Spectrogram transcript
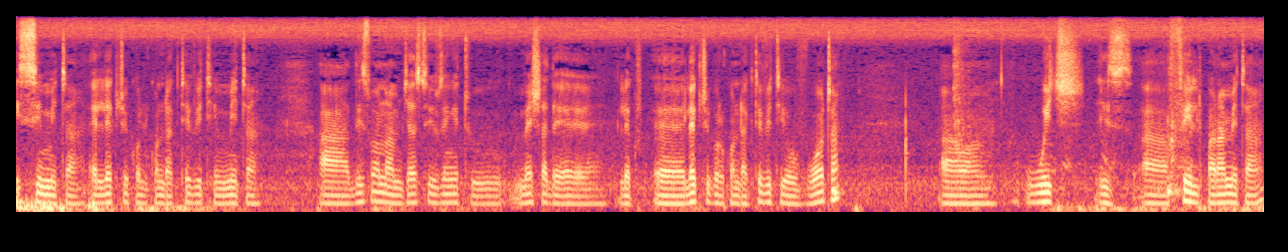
EC meter, electrical conductivity meter. Uh, this one, I'm just using it to measure the elect uh, electrical conductivity of water, uh, which is a field parameter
